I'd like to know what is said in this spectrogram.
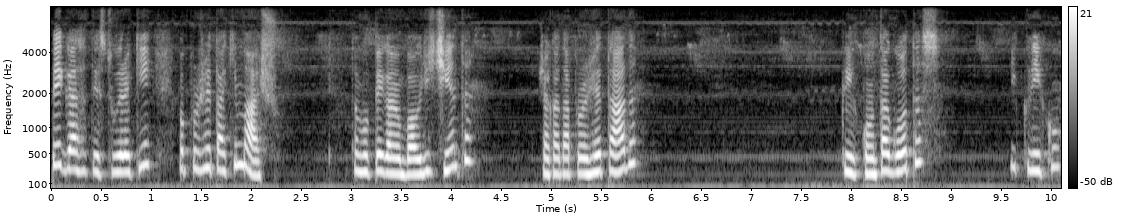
pegar essa textura aqui e vai projetar aqui embaixo. Então, vou pegar meu balde de tinta já que ela está projetada. Clico conta gotas e clico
